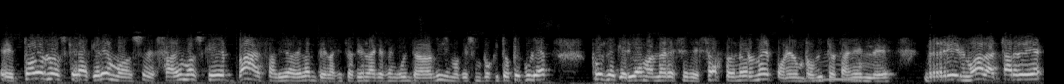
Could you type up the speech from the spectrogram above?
eh, todos los que la queremos eh, sabemos que va a salir adelante la situación en la que se encuentra ahora mismo, que es un poquito peculiar, pues le quería mandar ese besazo enorme, poner un poquito también de ritmo a la tarde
